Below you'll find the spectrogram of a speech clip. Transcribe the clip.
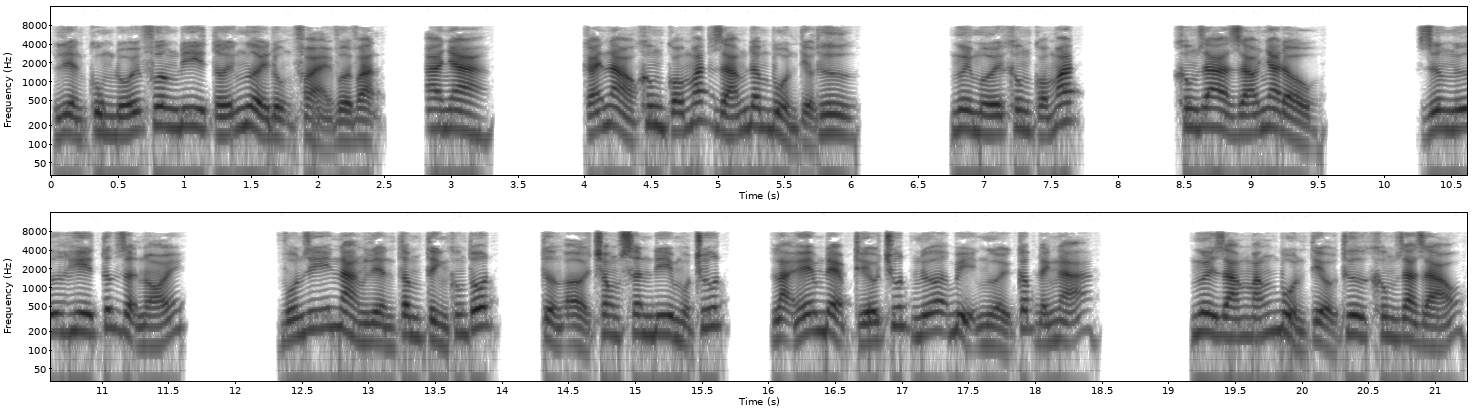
liền cùng đối phương đi tới người đụng phải vừa vặn, A nha. Cái nào không có mắt dám đâm buồn tiểu thư. Người mới không có mắt. Không ra giáo nha đầu. Dương Ngữ Hi tức giận nói. Vốn dĩ nàng liền tâm tình không tốt, tưởng ở trong sân đi một chút, lại êm đẹp thiếu chút nữa bị người cấp đánh ngã. Ngươi dám mắng bổn tiểu thư không ra giáo,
